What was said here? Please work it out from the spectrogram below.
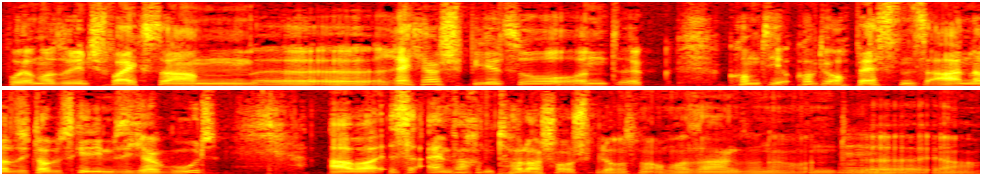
Wo er immer so den schweigsamen äh, Rächer spielt so und äh, kommt hier kommt ja auch bestens an. Also ich glaube, es geht ihm sicher gut. Aber ist einfach ein toller Schauspieler, muss man auch mal sagen, so, ne? Und äh, ja,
